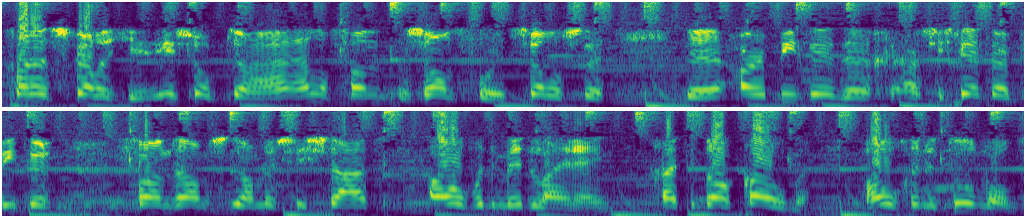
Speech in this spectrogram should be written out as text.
van het spelletje is op de helft van Zandvoort. Zelfs de, de arbiter, de assistent-arbiter van de Amsterdammers, die staat over de middenlijn heen. Gaat de bal komen. Hoog in de doelmond.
